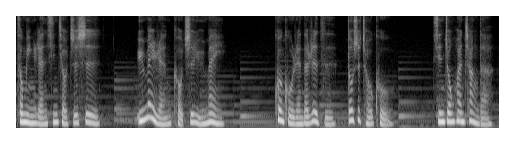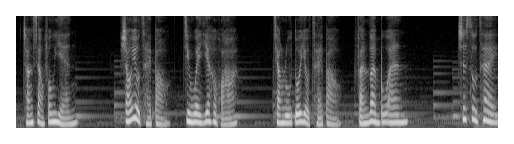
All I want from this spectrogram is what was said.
聪明人心求知识，愚昧人口吃愚昧。困苦人的日子都是愁苦，心中欢畅的常享丰言。少有财宝，敬畏耶和华，强如多有财宝，烦乱不安。吃素菜，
